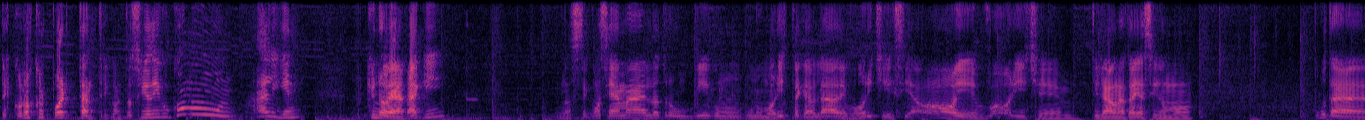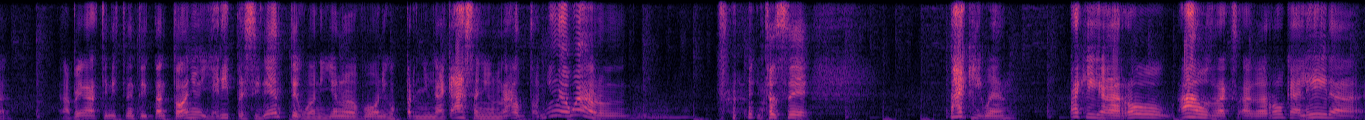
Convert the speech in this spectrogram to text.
Desconozco el poder tántrico. Entonces yo digo, ¿cómo alguien? Porque uno ve a Paqui. No sé cómo se llama el otro. Vi como un humorista que hablaba de Boric y decía, oye, Boric. eh", tiraba una talla así como. Puta. apenas tenéis treinta y tantos años y eres presidente, weón, y yo no me puedo ni comprar ni una casa, ni un auto, ni una weón. Entonces, Paki, weón. Paki agarró Audax, agarró Calera,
